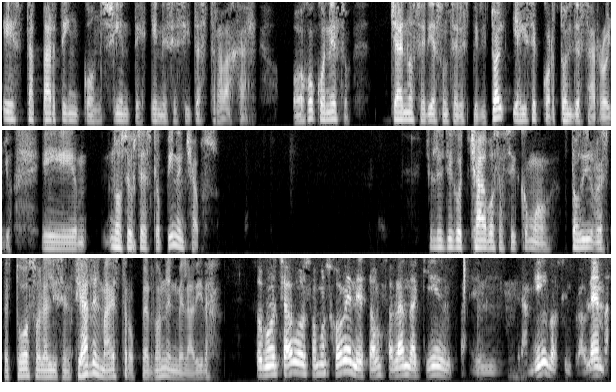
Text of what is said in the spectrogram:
esta parte inconsciente que necesitas trabajar. Ojo con eso, ya no serías un ser espiritual y ahí se cortó el desarrollo. Eh, no sé ustedes qué opinen, chavos. Yo les digo chavos así como todo irrespetuoso, la licenciada del maestro, perdónenme la vida. Somos chavos, somos jóvenes, estamos hablando aquí entre amigos, sin problemas.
